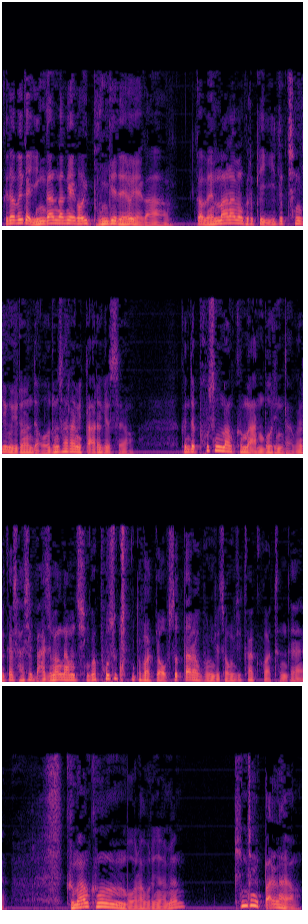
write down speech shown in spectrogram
그러다 보니까 인간관계가 거의 붕괴돼요, 얘가. 그러니까 웬만하면 그렇게 이득 챙기고 이러는데 어른 사람이 따르겠어요. 근데 포숙만큼은 안 버린다고. 그러니까 사실 마지막 남은 친구가 포숙 정도밖에 없었다라고 보는 게 정직할 것 같은데 그만큼 뭐라 고 그러냐면 굉장히 빨라요.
